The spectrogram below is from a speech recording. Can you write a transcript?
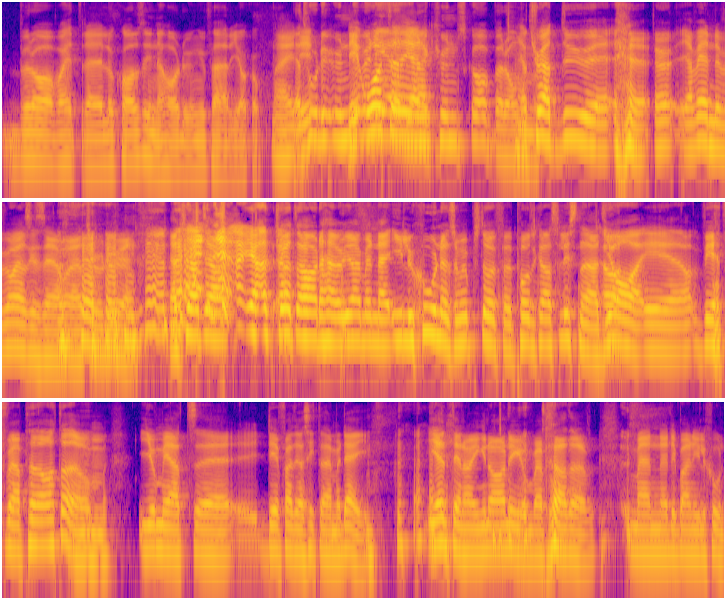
bra, vad heter det, lokalsinne har du ungefär, Jakob? Nej, Jag det- tror du undervärderar återigen- dina kunskaper om... Jag tror att du... eh, jag vet inte vad jag ska säga vad jag tror du är. Jag tror att jag, jag tror att det har det här att göra med den här illusionen som uppstår för podcastlyssnare. Att Ja. jag är, vet vad jag pratar om. I och med att eh, det är för att jag sitter här med dig. Egentligen har jag ingen aning om vad jag pratar om. Men eh, det är bara en illusion.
